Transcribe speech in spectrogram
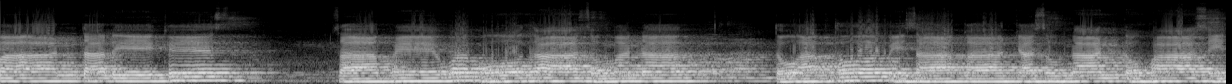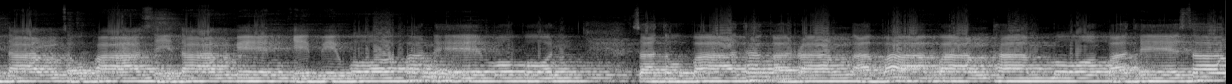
วันตะเลเคส สัพเพวะโพตาสมนาตัวอัพโทปิสากาจะสุนันตุภาสิตังสุภาสิตังเกณฑ์จิปิโวพระเนโมปุณสตุปาทกรังอปาปังธรรมโมปะเทสัง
